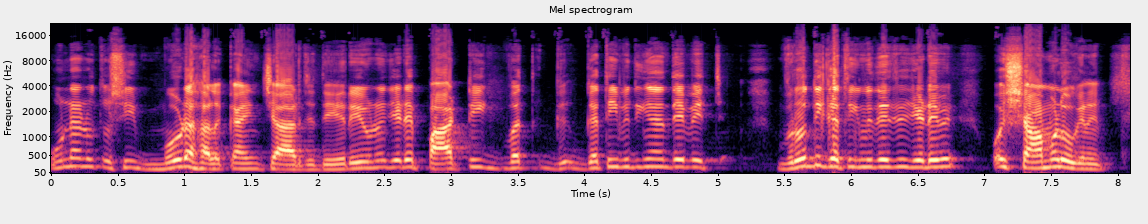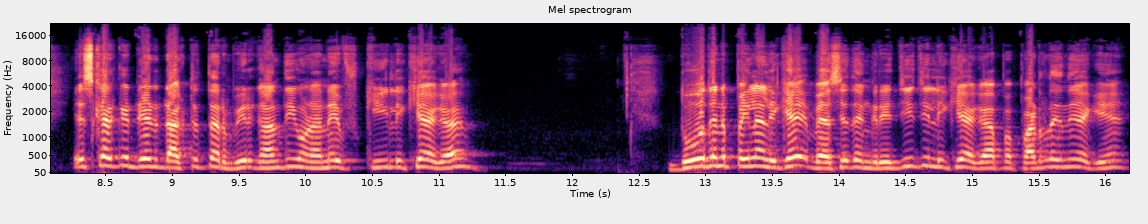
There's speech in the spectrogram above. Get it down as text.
ਉਹਨਾਂ ਨੂੰ ਤੁਸੀਂ ਮੁੜ ਹਲਕਾ ਇੰਚਾਰਜ ਦੇ ਰਹੇ ਹੋ ਨੇ, ਜਿਹੜੇ ਪਾਰਟੀ ਵਤ- ਗਤੀਵਿਧੀਆਂ ਦੇ ਵਿੱਚ, ਵਿਰੋਧੀ ਗਤੀਵਿਧੀਆਂ ਦੇ ਜਿਹੜੇ ਉਹ ਸ਼ਾਮਲ ਹੋ ਗਏ ਨੇ। ਇਸ ਕਰਕੇ ਜਿਹੜੇ ਡਾਕਟਰ ਧਰਮਵੀਰ ਗਾਂਧੀ ਹੋਣਾ ਨੇ, ਕੀ ਲਿਖਿਆ ਹੈਗਾ? ਦੋ ਦਿਨ ਪਹਿਲਾਂ ਲਿਖਿਆ, ਵੈਸੇ ਤਾਂ ਅੰਗਰੇਜ਼ੀ 'ਚ ਲਿਖਿਆ ਹੈਗਾ, ਆਪਾਂ ਪੜ੍ਹ ਲੈਂਦੇ ਹੈਗੇ ਆ।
